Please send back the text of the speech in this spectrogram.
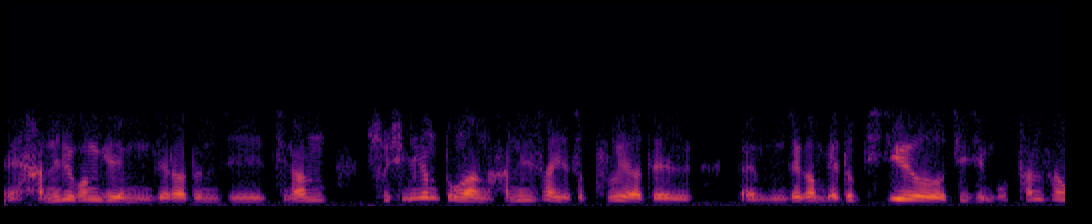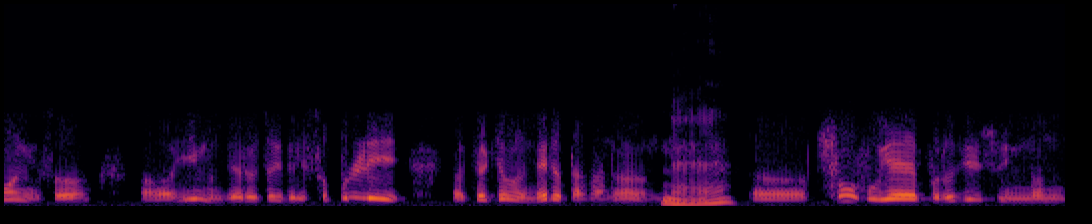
한일 관계의 문제라든지 지난 수십 년 동안 한일 사이에서 풀어야 될 문제가 매듭지어지지 못한 상황에서 어, 이 문제를 저희들이 섣불리 어, 결정을 내렸다가는 네. 어, 추후에 벌어질 수 있는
